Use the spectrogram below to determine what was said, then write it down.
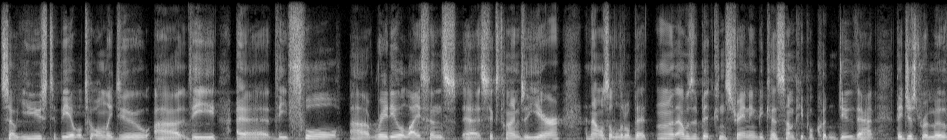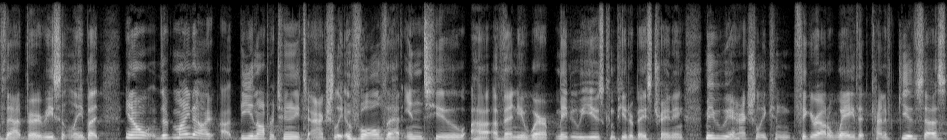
So you used to be able to only do uh, the, uh, the full uh, radio license uh, six times a year. And that was a little bit, that was a bit constraining because some people couldn't do that. They just removed that very recently, but you know, there might uh, be an opportunity to actually evolve that into uh, a venue where maybe we use computer-based training, maybe we actually can figure out a way that kind of gives us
